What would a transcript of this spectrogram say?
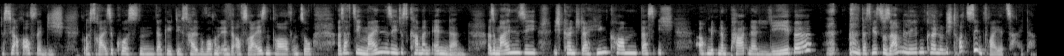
Das ist ja auch aufwendig. Du hast Reisekosten, da geht das halbe Wochenende aufs Reisen drauf und so. Da sagt sie, meinen Sie, das kann man ändern? Also meinen Sie, ich könnte da hinkommen, dass ich auch mit einem Partner lebe, dass wir zusammenleben können und ich trotzdem freie Zeit habe?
